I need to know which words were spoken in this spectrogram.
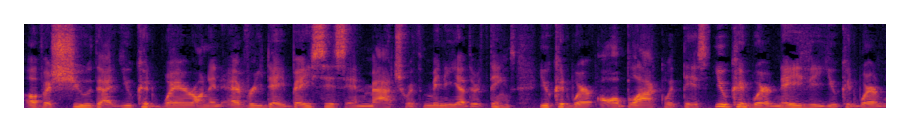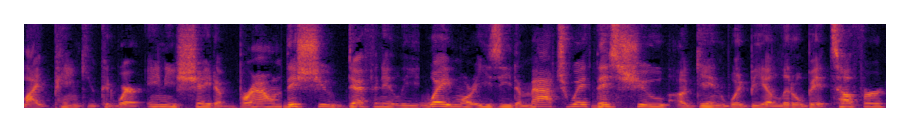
of a shoe that you could wear on an everyday basis and match with many other things. You could wear all black with this. You could wear navy. You could wear light pink. You could wear any shade of brown. This shoe definitely way more easy to match with. This shoe, again, would be a little bit tougher.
